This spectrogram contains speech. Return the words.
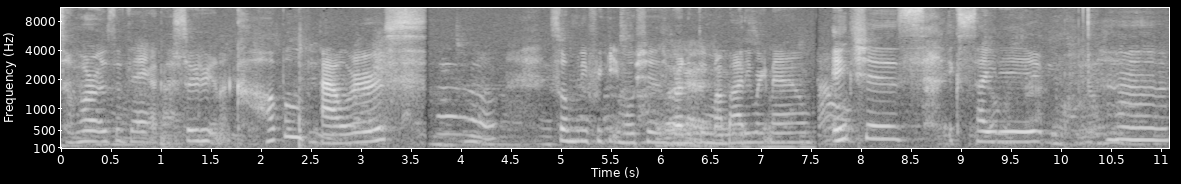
tomorrow is the day. I got surgery in a couple of hours. Oh, so many freaky emotions running through my body right now. Anxious excited uh,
